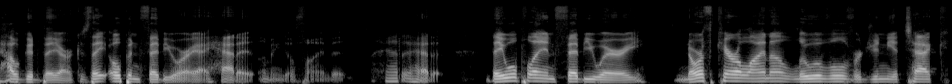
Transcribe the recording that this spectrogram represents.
how good they are because they open February. I had it. Let me go find it. I had it. Had it. They will play in February. North Carolina, Louisville, Virginia Tech,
